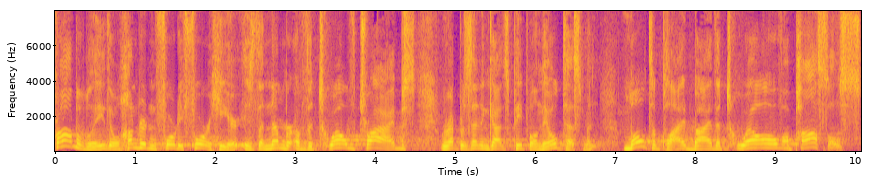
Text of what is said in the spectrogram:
Probably the 144 here is the number of the 12 tribes representing God's people in the Old Testament, multiplied by the 12 apostles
